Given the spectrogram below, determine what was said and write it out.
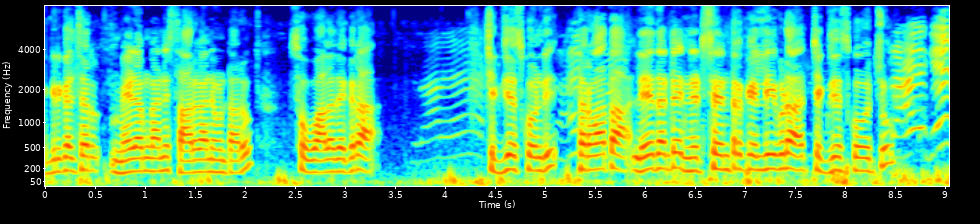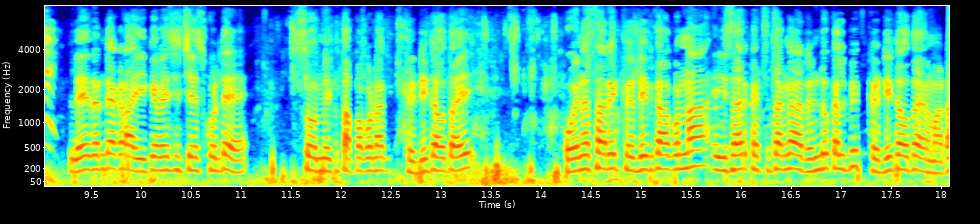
అగ్రికల్చర్ మేడం కానీ సార్ కానీ ఉంటారు. సో వాళ్ళ దగ్గర చెక్ చేసుకోండి. తర్వాత లేదంటే నెట్ సెంటర్కి వెళ్ళి కూడా చెక్ చేసుకోవచ్చు. లేదంటే అక్కడ ఈకేవైసీ చేసుకుంటే సో మీకు తప్పకుండా క్రెడిట్ అవుతాయి. పోయినసారి క్రెడిట్ కాకుండా ఈసారి ఖచ్చితంగా రెండు కలిపి క్రెడిట్ అవుతాయి అన్నమాట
